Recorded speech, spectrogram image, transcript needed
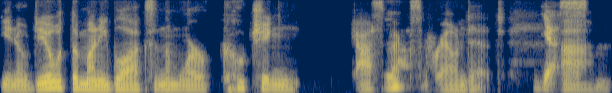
you know deal with the money blocks and the more coaching aspects mm-hmm. around it yes um,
